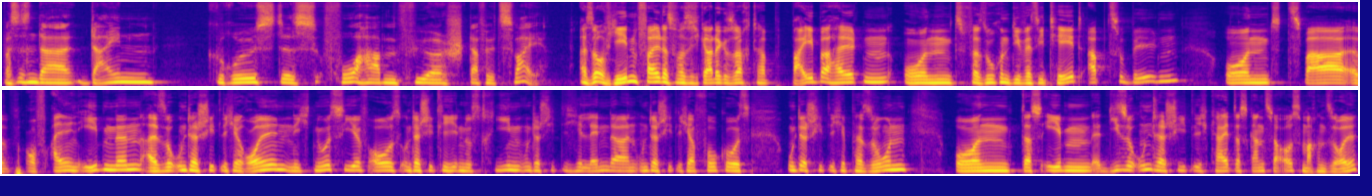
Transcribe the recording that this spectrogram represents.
Was ist denn da dein größtes Vorhaben für Staffel 2? Also auf jeden Fall das, was ich gerade gesagt habe, beibehalten und versuchen, Diversität abzubilden. Und zwar äh, auf allen Ebenen, also unterschiedliche Rollen, nicht nur CFOs, unterschiedliche Industrien, unterschiedliche Länder, ein unterschiedlicher Fokus, unterschiedliche Personen und dass eben diese Unterschiedlichkeit das Ganze ausmachen soll.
